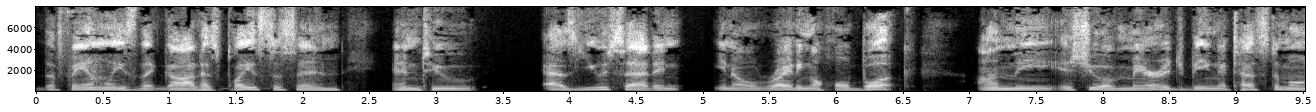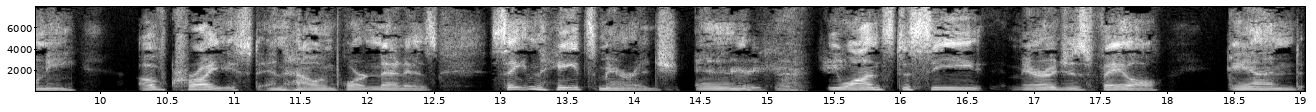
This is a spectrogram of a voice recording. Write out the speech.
the families that God has placed us in and to, as you said, in, you know, writing a whole book on the issue of marriage being a testimony of Christ and how important that is. Satan hates marriage and he wants to see marriages fail. And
